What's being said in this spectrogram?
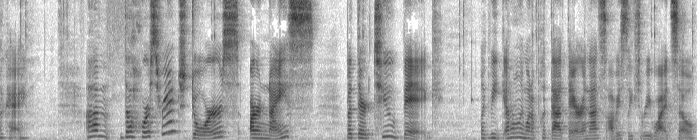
Okay. Um, the horse ranch doors are nice, but they're too big. Like we, I don't really want to put that there, and that's obviously three wide, so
